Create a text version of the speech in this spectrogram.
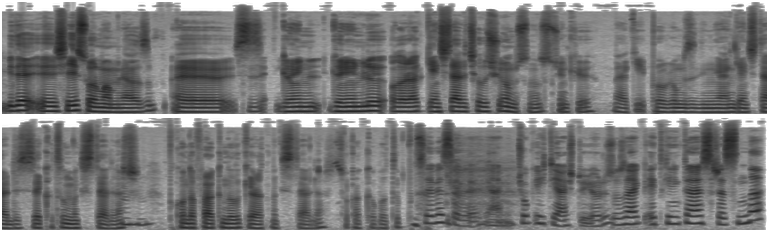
Bir de e, şeyi sormam lazım. E, siz gönül- gönüllü olarak gençlerle çalışıyor musunuz? Çünkü belki programımızı dinleyen gençler de size katılmak isterler. Hı hı. Bu konuda farkındalık yaratmak isterler. Sokak kapatıp. Seve seve yani çok ihtiyaç duyuyoruz. Özellikle etkinlikler sırasında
